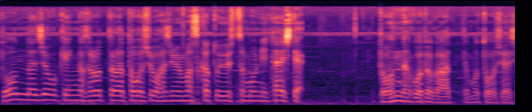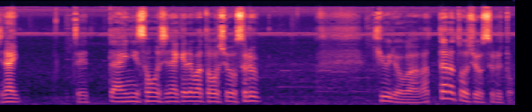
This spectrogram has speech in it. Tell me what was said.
どんな条件が揃ったら投資を始めますかという質問に対してどんなことがあっても投資はしない。絶対に損しなければ投資をする給料が上がったら投資をすると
